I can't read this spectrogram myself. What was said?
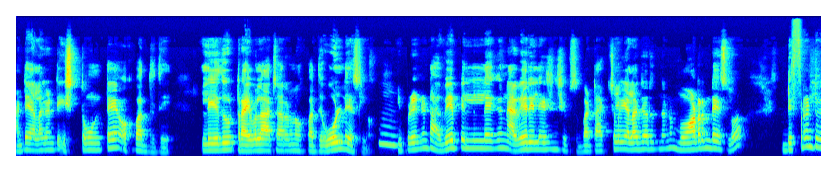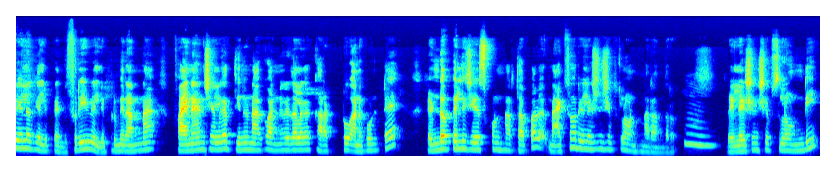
అంటే ఎలాగంటే ఇష్టం ఉంటే ఒక పద్ధతి లేదు ట్రైబల్ ఆచారంలో ఒక పద్ధతి ఓల్డ్ డేస్లో. ఇప్పుడు ఏంటంటే అవే పెళ్ళిళ్ళే కానీ అవే రిలేషన్షిప్స్. బట్ యాక్చువల్గా ఎలా జరుగుతుందంటే మోడర్న్ డేస్లో డిఫరెంట్ వేలోకి వెళ్ళిపోయింది. ఫ్రీ విల్ ఇప్పుడు మీరు అన్న ఫైనాన్షియల్గా తిను నాకు అన్ని విధాలుగా కరెక్ట్ అనుకుంటే రెండో పెళ్ళి చేసుకుంటున్నారు తప్ప మ్యాక్సిమం రిలేషన్షిప్స్లో ఉంటున్నారు అందరూ. రిలేషన్షిప్స్లో ఉండి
